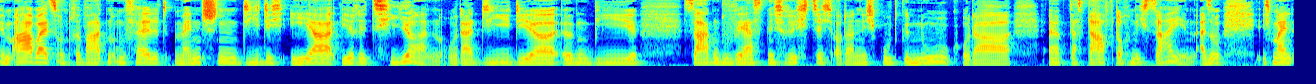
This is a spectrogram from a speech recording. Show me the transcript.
im Arbeits- und privaten Umfeld Menschen, die dich eher irritieren oder die dir irgendwie sagen, du wärst nicht richtig oder nicht gut genug oder äh, das darf doch nicht sein. Also ich meine,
